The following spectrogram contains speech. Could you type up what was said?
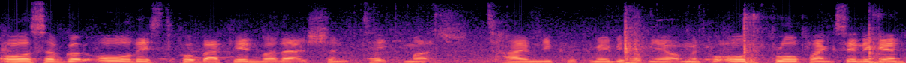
Also, I've got all this to put back in, but that shouldn't take much time. Nico can maybe help me out. I'm gonna put all the floor planks in again.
